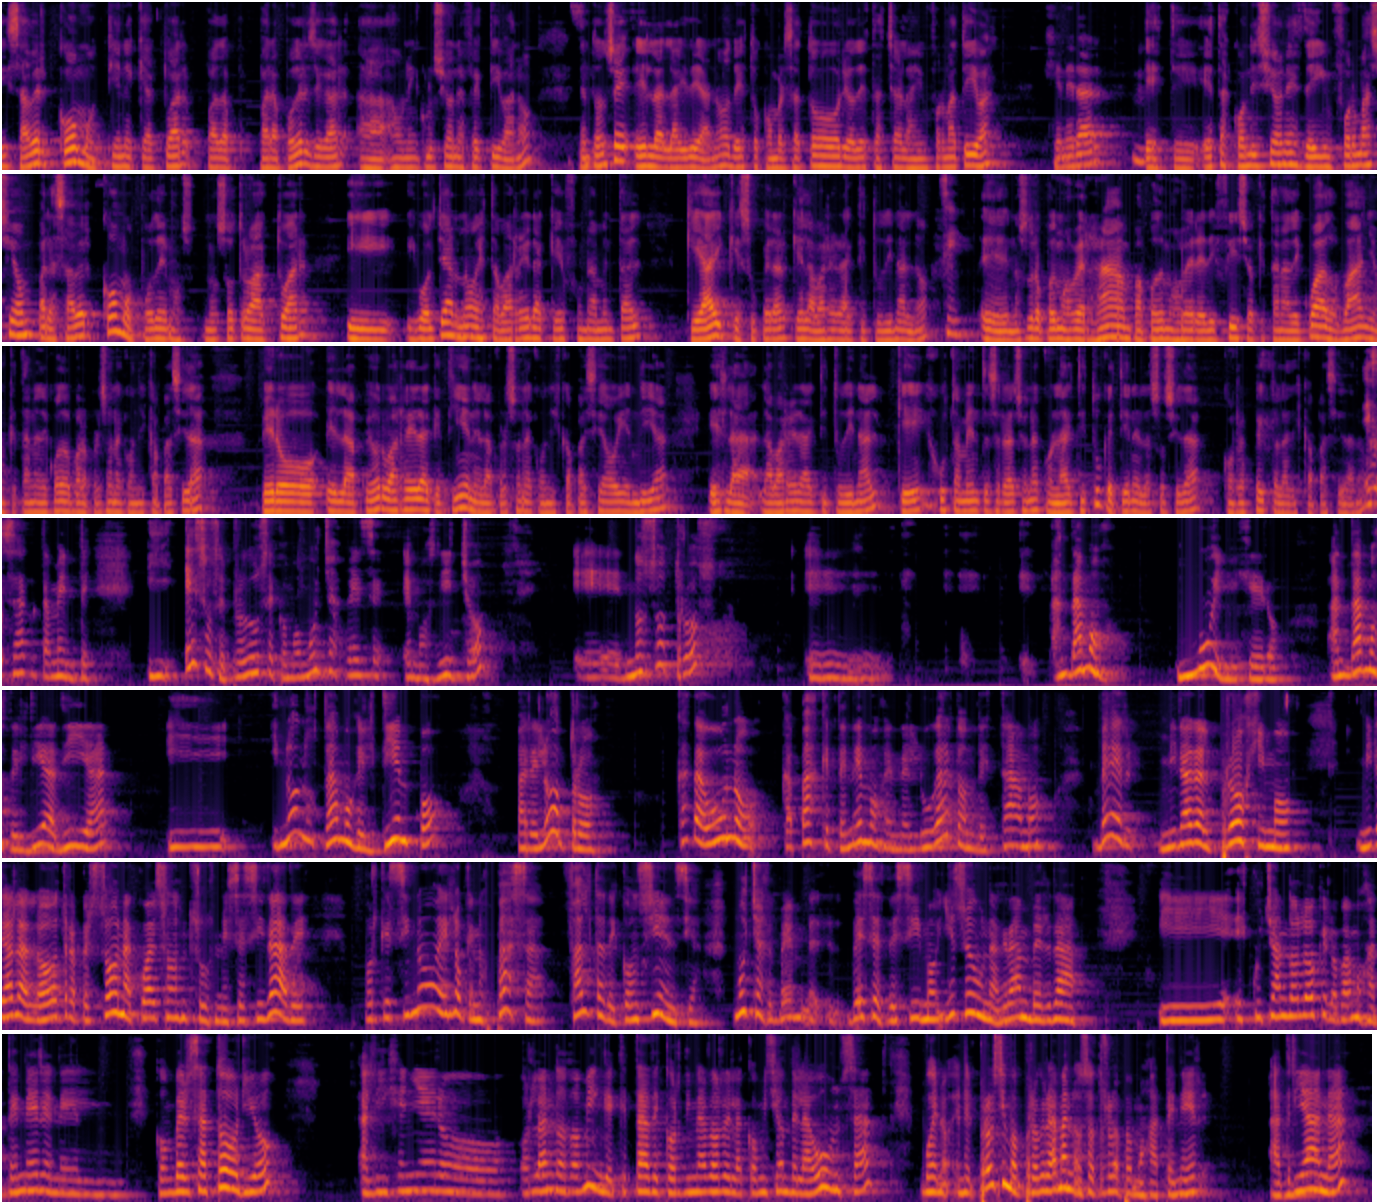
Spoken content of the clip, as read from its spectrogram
saber cómo tiene que actuar para, para poder llegar a, una inclusión efectiva, ¿no? Entonces es la, idea ¿no? de estos conversatorios, de estas charlas informativas, generar mm. este, estas condiciones de información para saber cómo podemos nosotros actuar y, voltear ¿no? esta barrera que es fundamental que hay que superar, que es la barrera actitudinal, ¿no? Sí. Eh, nosotros podemos ver rampas, podemos ver edificios que están adecuados, baños que están adecuados para personas con discapacidad, pero eh, la peor barrera que tiene la persona con discapacidad hoy en día es la, barrera actitudinal que justamente se relaciona con la actitud que tiene la sociedad con respecto a la discapacidad. Exactamente. Y eso se produce, como muchas veces hemos dicho, eh, nosotros andamos muy ligero, andamos del día a día y, no nos damos el tiempo para el otro. Cada uno capaz que tenemos en el lugar donde estamos, ver, mirar al prójimo, mirar a la otra persona, cuáles son sus necesidades, porque si no es lo que nos pasa, falta de conciencia. Muchas veces decimos, y eso es una gran verdad, y escuchándolo, que lo vamos a tener en el conversatorio, al ingeniero Orlando Domínguez, que está de coordinador de la comisión de la UNSA. Bueno, en el próximo programa nosotros lo vamos a tener Adriana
